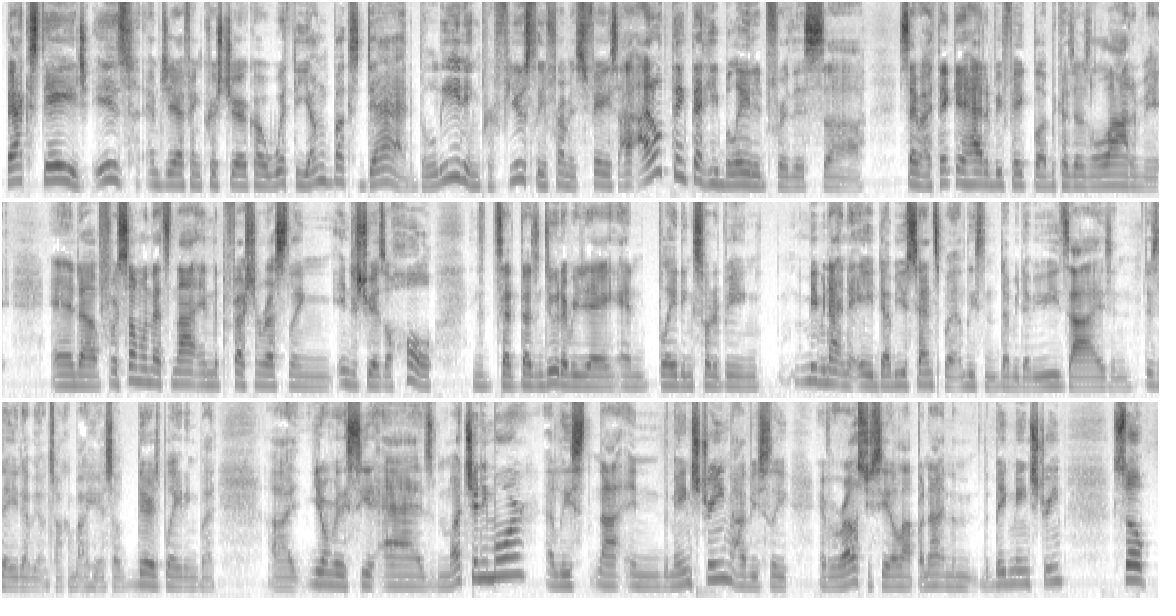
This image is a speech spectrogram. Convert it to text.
Backstage is MJF and Chris Jericho with the Young Bucks dad bleeding profusely from his face. I, I don't think that he bladed for this uh, segment. I think it had to be fake blood because there was a lot of it. And uh, for someone that's not in the professional wrestling industry as a whole, that doesn't do it every day, and blading sort of being maybe not in the AEW sense, but at least in WWE's eyes, and this AEW I'm talking about here. So there's blading, but uh, you don't really see it as much anymore, at least not in the mainstream. Obviously, everywhere else you see it a lot, but not in the, the big mainstream. So,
